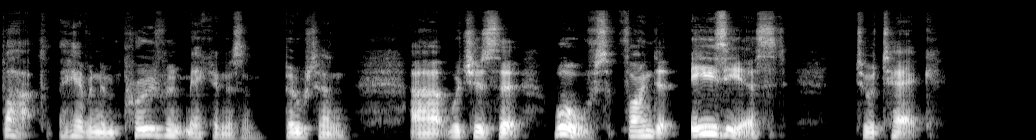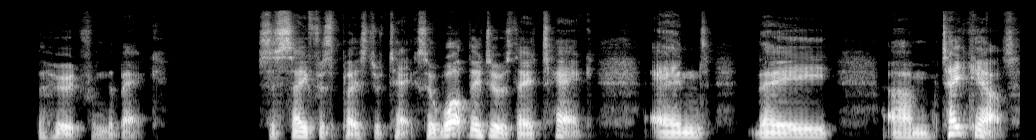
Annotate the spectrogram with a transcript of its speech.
but they have an improvement mechanism built in, uh, which is that wolves find it easiest to attack the herd from the back. It's the safest place to attack. So what they do is they attack and they um, take out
